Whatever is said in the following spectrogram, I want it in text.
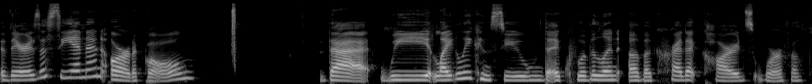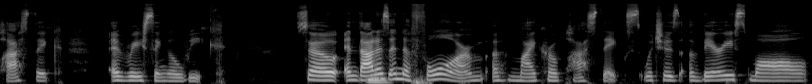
there is a CNN article that we likely consume the equivalent of a credit card's worth of plastic every single week. So, and that Hmm. is in the form of microplastics, which is a very small,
